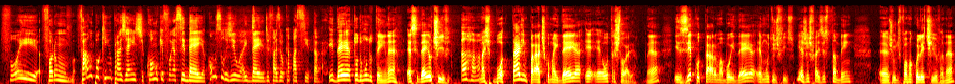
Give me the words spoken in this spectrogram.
Foi, foram, fala um pouquinho pra gente como que foi essa ideia, como surgiu a ideia de fazer o Capacita. Ideia todo mundo tem, né? Essa ideia eu tive. Aham. Mas botar em prática uma ideia é, é outra história, né? Executar uma boa ideia é muito difícil. E a gente faz isso também, é, Ju, de forma coletiva, né?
